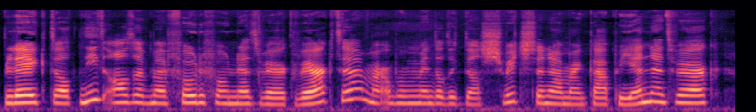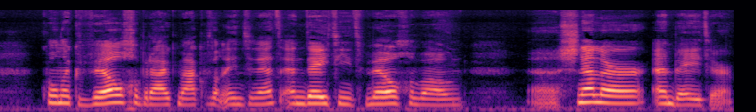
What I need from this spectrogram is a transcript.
bleek dat niet altijd mijn Vodafone-netwerk werkte. Maar op het moment dat ik dan switchte naar mijn KPN-netwerk, kon ik wel gebruik maken van internet. En deed hij het wel gewoon uh, sneller en beter.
